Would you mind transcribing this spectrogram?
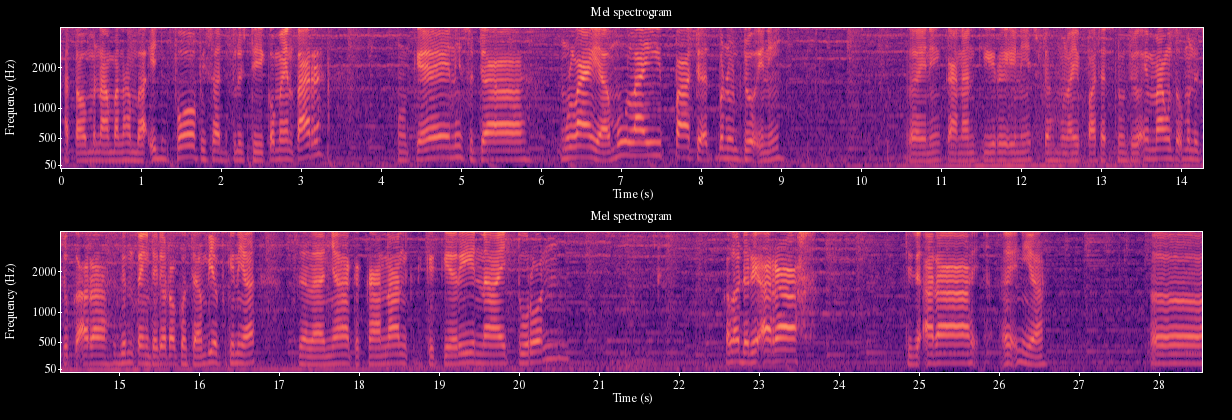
Atau menambah-nambah info bisa ditulis di komentar. Oke ini sudah mulai ya mulai padat penduduk ini. Nah ini kanan kiri ini sudah mulai padat penduduk. Emang untuk menuju ke arah genteng dari Rogo Jambi ya begini ya. Jalannya ke kanan ke kiri naik turun. Kalau dari arah Dari arah eh, ini ya eh,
